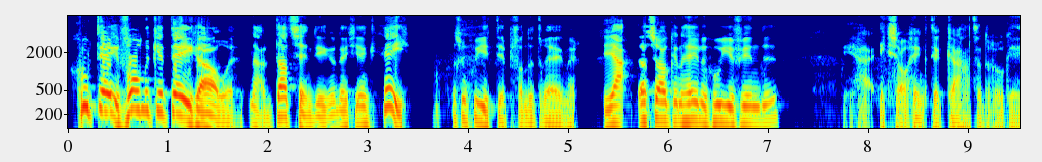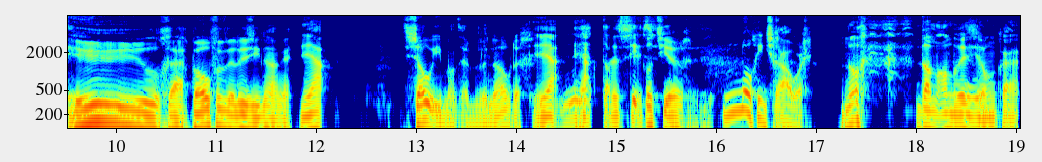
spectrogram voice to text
goed tegen, volgende keer tegenhouden. Nou, dat zijn dingen dat je denkt: hé, hey, dat is een goede tip van de trainer. Ja, Dat zou ik een hele goede vinden. Ja, ik zou Henk ten Katen er ook heel graag boven willen zien hangen. ja, Zo iemand hebben we nodig. ja. Net ja dat tikkeltje nog iets rauwer. Nog dan Andries Jonker.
